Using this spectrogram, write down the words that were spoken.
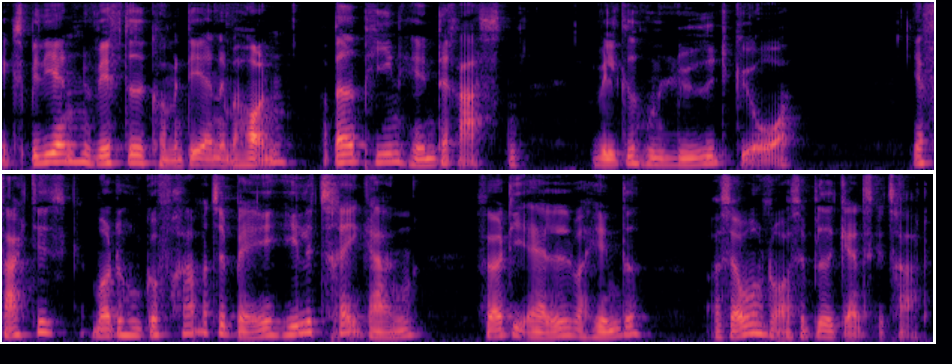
Ekspedienten viftede kommanderende med hånden og bad pigen hente resten, hvilket hun lydigt gjorde. Ja, faktisk måtte hun gå frem og tilbage hele tre gange, før de alle var hentet, og så var hun også blevet ganske træt.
